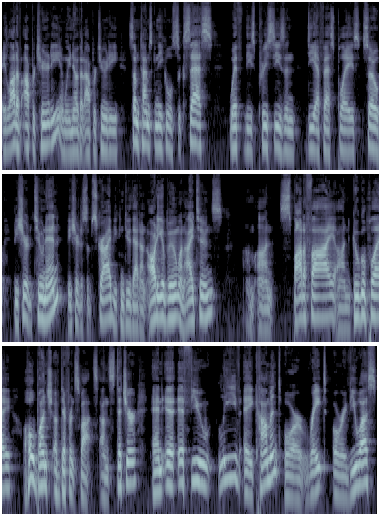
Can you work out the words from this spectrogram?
a lot of opportunity. And we know that opportunity sometimes can equal success with these preseason DFS plays. So be sure to tune in. Be sure to subscribe. You can do that on Audio Boom on iTunes um, on Spotify, on Google Play, a whole bunch of different spots on Stitcher. And if you leave a comment or rate or review us,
